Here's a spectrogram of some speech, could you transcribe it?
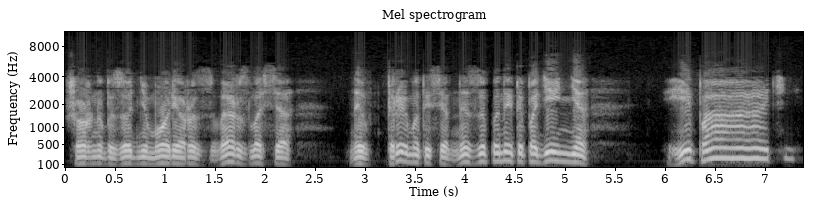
чорно безодня моря розверзлася, не втриматися, не зупинити падіння. Гіпаті.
